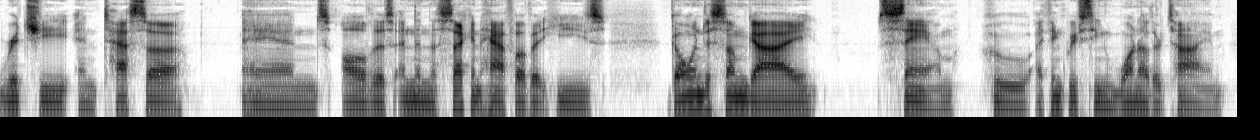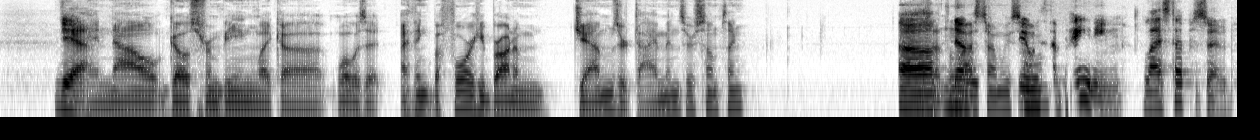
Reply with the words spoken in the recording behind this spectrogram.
Richie and Tessa and all of this. And then the second half of it, he's going to some guy, Sam, who I think we've seen one other time, yeah, and now goes from being like a what was it? I think before he brought him gems or diamonds or something. uh, no, last time we it was him? the painting last episode.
